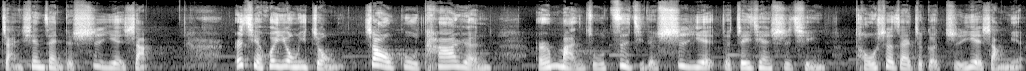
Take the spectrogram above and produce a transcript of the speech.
展现在你的事业上，而且会用一种照顾他人而满足自己的事业的这件事情投射在这个职业上面。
